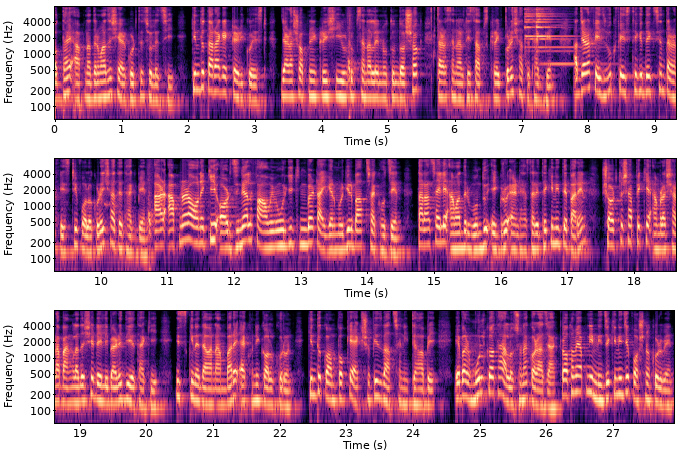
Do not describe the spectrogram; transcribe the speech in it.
অধ্যায় আপনাদের মাঝে শেয়ার করতে চলেছি। কিন্তু তার আগে একটা রিকোয়েস্ট যারা স্বপ্নের কৃষি ইউটিউব চ্যানেলের নতুন দর্শক, তারা চ্যানেলটি সাবস্ক্রাইব করে থাকবেন। আর যারা ফেসবুক পেজ থেকে দেখছেন, তারা পেজটি ফলো করেই সাথে থাকবেন। আর আপনারা অনেকেই অরিজিনাল ফাউমি মুরগি কিংবা টাইগার মুরগির বাচ্চা খোঁজেন। তারা চাইলে আমাদের বন্ধু এগ্রো অ্যান্ড হ্যাসারি থেকে নিতে পারেন। শর্ত সাপেক্ষে আমরা সারা বাংলাদেশে ডেলিভারি দিয়ে থাকি। স্ক্রিনে দেওয়া নাম্বারে এখনই কল করুন। কিন্তু কমপক্ষে একশো পিস বাচ্চা নিতে হবে। এবার মূল কথা আলোচনা করা যাক। প্রথমে আপনি নিজেকে নিজে প্রশ্ন করবেন,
